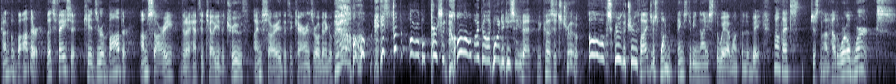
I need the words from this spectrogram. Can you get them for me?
kind of a bother. Let's face it, kids are a bother. I'm sorry that I have to tell you the truth. I'm sorry that the Karens are all going to go, oh, person. Oh my God, why did he say that? Because it's true. Oh, screw the truth. I just want things to be nice the way I want them to be. Well, that's just not how the world works.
